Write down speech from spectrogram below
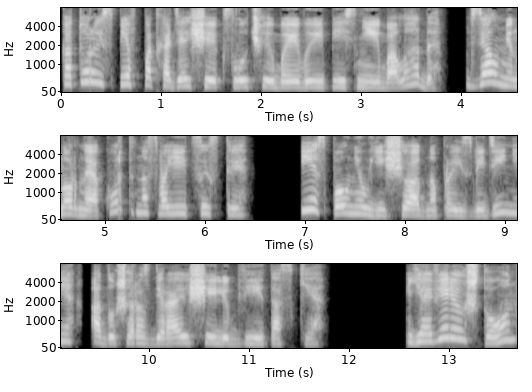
который, спев подходящие к случаю боевые песни и баллады, взял минорный аккорд на своей цистре и исполнил еще одно произведение о душераздирающей любви и тоске. «Я верю, что он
